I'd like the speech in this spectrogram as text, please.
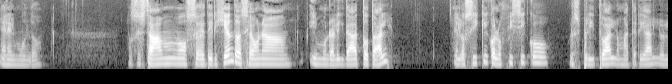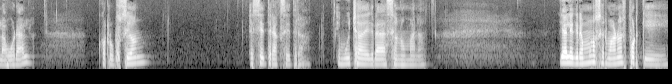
en el mundo. Nos estábamos eh, dirigiendo hacia una inmoralidad total en lo psíquico, lo físico, lo espiritual, lo material, lo laboral, corrupción, etcétera, etcétera y mucha degradación humana. Y alegrémonos, hermanos, porque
